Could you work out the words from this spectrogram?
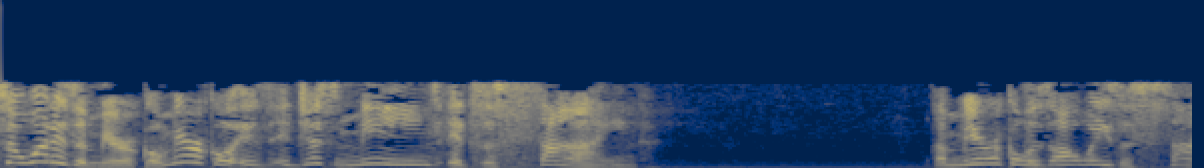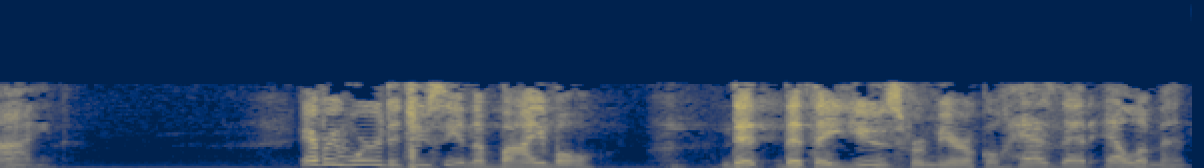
So what is a miracle? Miracle is it just means it's a sign. A miracle is always a sign. Every word that you see in the Bible that that they use for miracle has that element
